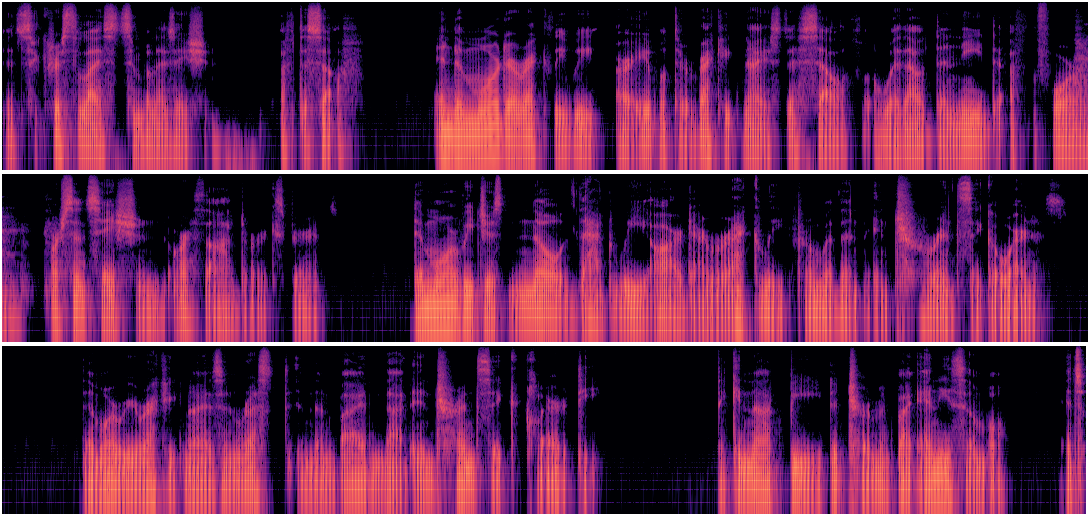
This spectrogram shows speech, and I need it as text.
It's a crystallized symbolization of the self. And the more directly we are able to recognize the self without the need of form or sensation or thought or experience, the more we just know that we are directly from within intrinsic awareness, the more we recognize and rest and abide in that intrinsic clarity that cannot be determined by any symbol. It's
